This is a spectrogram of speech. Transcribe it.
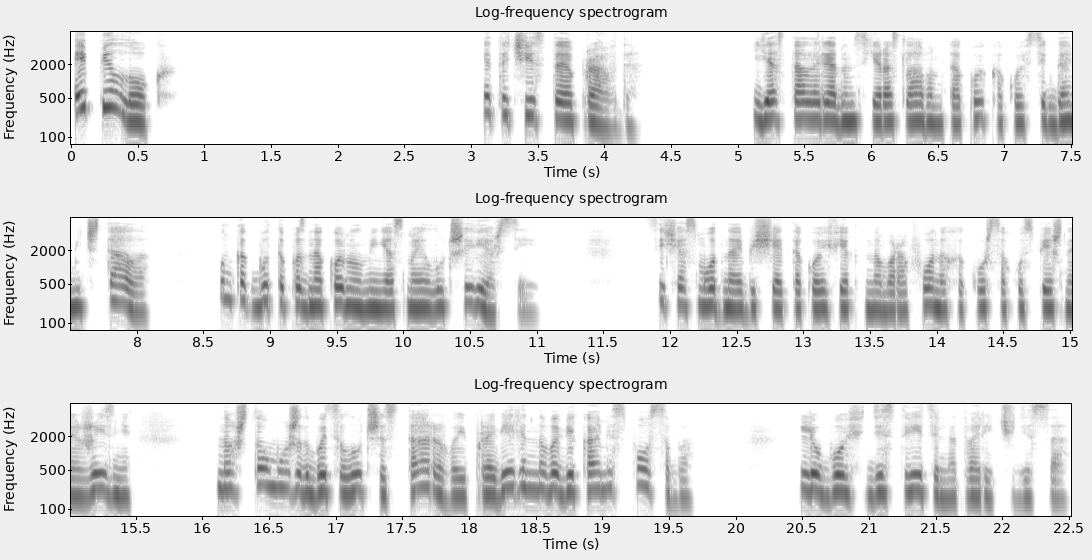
Эпилог. Это чистая правда. Я стала рядом с Ярославом такой, какой всегда мечтала. Он как будто познакомил меня с моей лучшей версией. Сейчас модно обещать такой эффект на марафонах и курсах успешной жизни, но что может быть лучше старого и проверенного веками способа? Любовь действительно творит чудеса.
